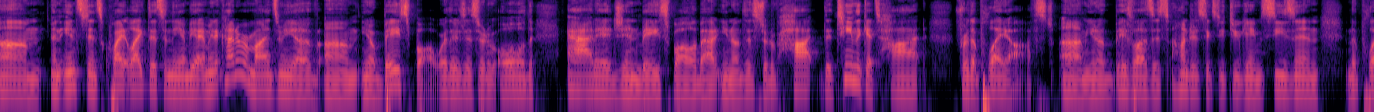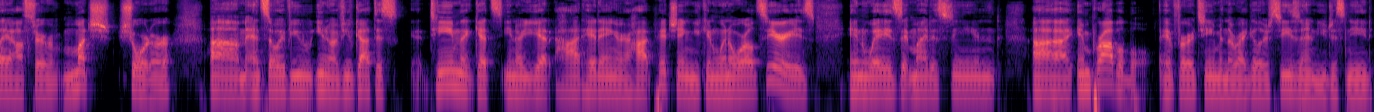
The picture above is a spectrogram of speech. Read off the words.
um, an instance quite like this in the NBA. I mean, it kind of reminds me of, um, you know, baseball, where there's this sort of old adage in baseball about, you know, this sort of hot, the team that gets hot for the playoffs. Um, you know, baseball has this 162 game season and the playoffs are much shorter. Um, and so if you, you know, if you've got this team that gets, you know, you get hot hitting or hot pitching, you can win a World Series in ways that might have seemed, uh, improbable. If for a team in the regular season, you just need,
